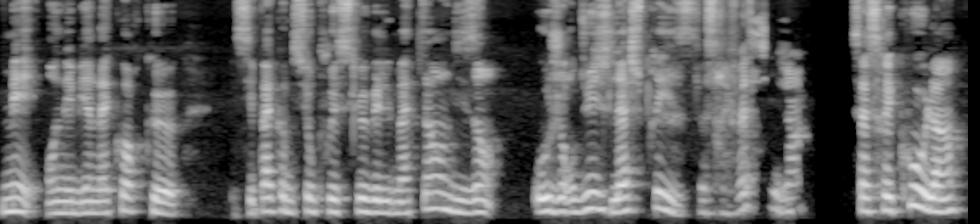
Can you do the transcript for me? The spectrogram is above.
Mais on est bien d'accord que c'est pas comme si on pouvait se lever le matin en disant aujourd'hui je lâche prise. Ça serait facile, hein Ça serait cool, hein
